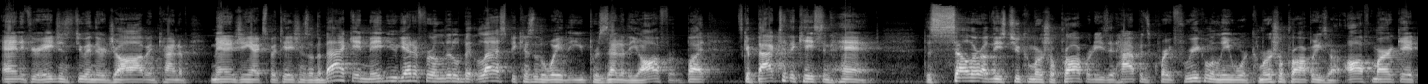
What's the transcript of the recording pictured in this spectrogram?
And if your agent's doing their job and kind of managing expectations on the back end, maybe you get it for a little bit less because of the way that you presented the offer. But let's get back to the case in hand the seller of these two commercial properties, it happens quite frequently where commercial properties are off market.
